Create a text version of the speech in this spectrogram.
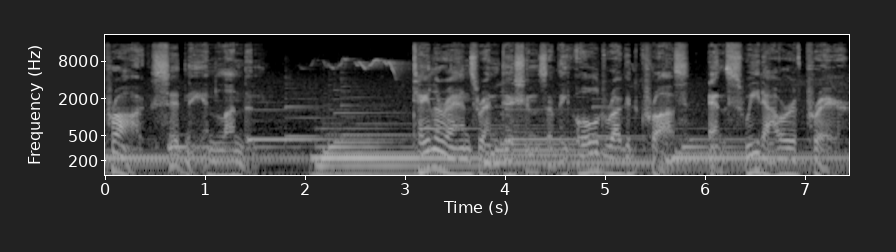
Prague, Sydney, and London. Taylor Ann's renditions of the Old Rugged Cross and Sweet Hour of Prayer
